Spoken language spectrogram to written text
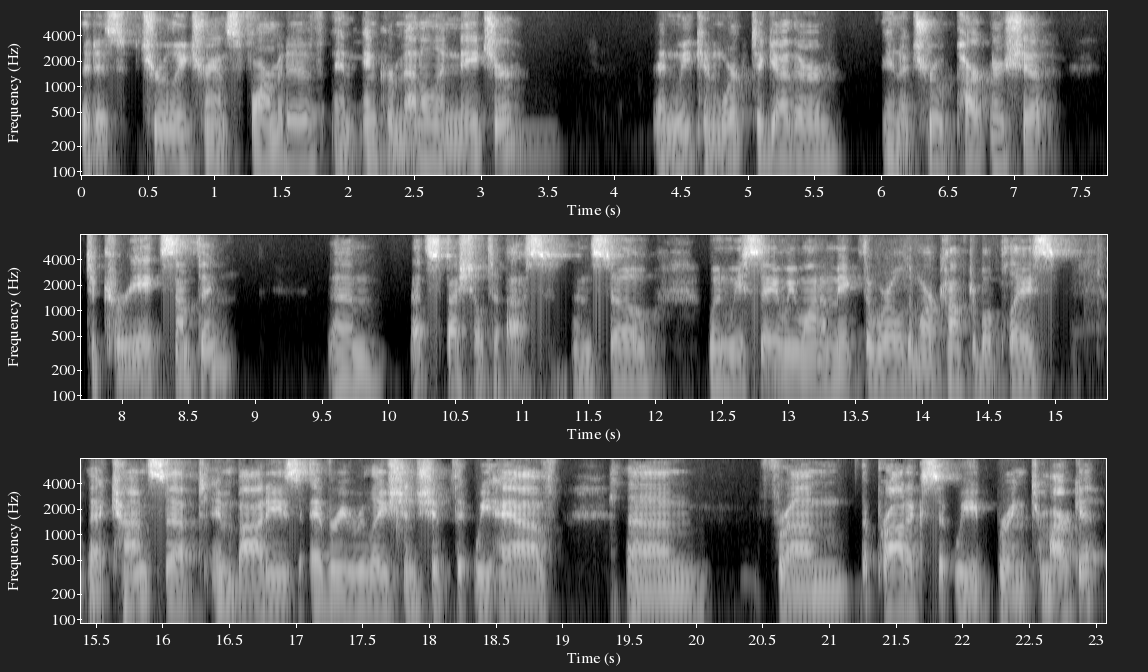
that is truly transformative and incremental in nature, and we can work together in a true partnership to create something, um, that's special to us. And so when we say we want to make the world a more comfortable place, that concept embodies every relationship that we have um, from the products that we bring to market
